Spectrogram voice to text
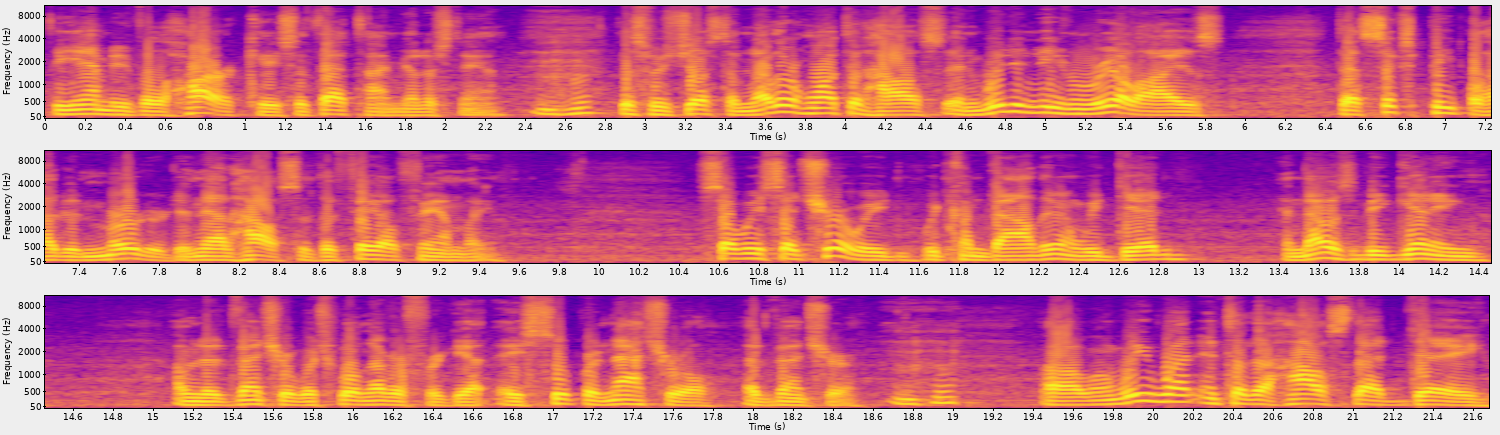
the Amityville horror case at that time, you understand? This was just another haunted house, and we didn't even realize that six people had been murdered in that house of the DeFeo family. So we said, sure, we'd, we'd come down there, and we did. And that was the beginning of an adventure which we'll never forget, a supernatural adventure. Uh, when we went into the house that day,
